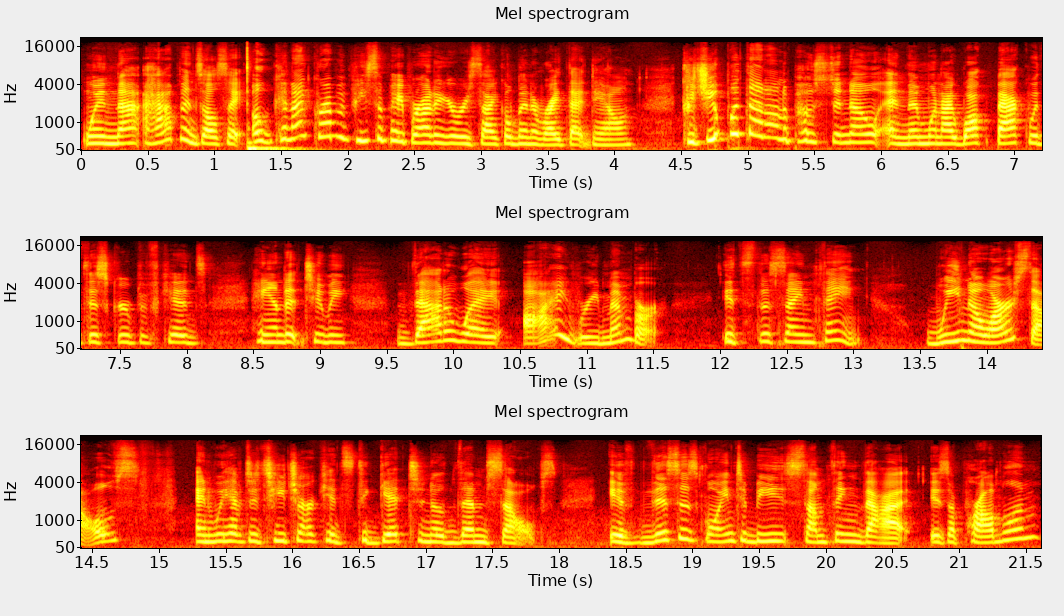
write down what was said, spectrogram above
when that happens, I'll say, Oh, can I grab a piece of paper out of your recycle bin and write that down? Could you put that on a post it note? And then when I walk back with this group of kids, hand it to me. That way I remember. It's the same thing. We know ourselves and we have to teach our kids to get to know themselves. If this is going to be something that is a problem,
